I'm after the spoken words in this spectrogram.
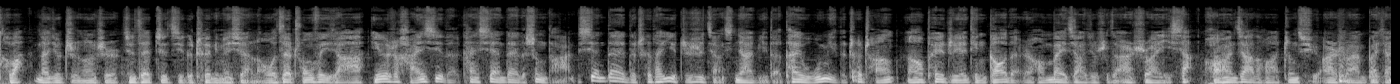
好吧，那就只能是就在这几个车里面选了。我再重复一下啊，一个是韩系的，看现代的胜达，现代的车它一直是讲性价比的，它有五米的车长，然后配置也挺高的，然后卖价就是在二十万以下，还换价的话争取二十万半下。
